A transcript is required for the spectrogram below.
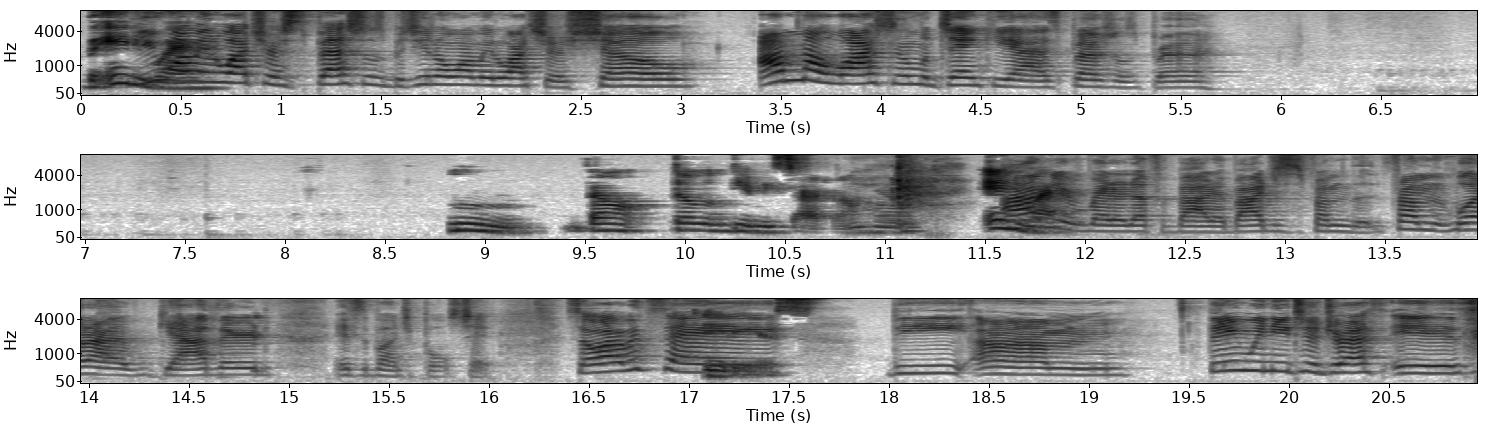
But anyway, You want me to watch your specials, but you don't want me to watch your show. I'm not watching them janky ass specials, bruh. mm, don't don't get me started on him. I Anyway, haven't read enough about it, but I just from the from what I've gathered, it's a bunch of bullshit. So I would say the um thing we need to address is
